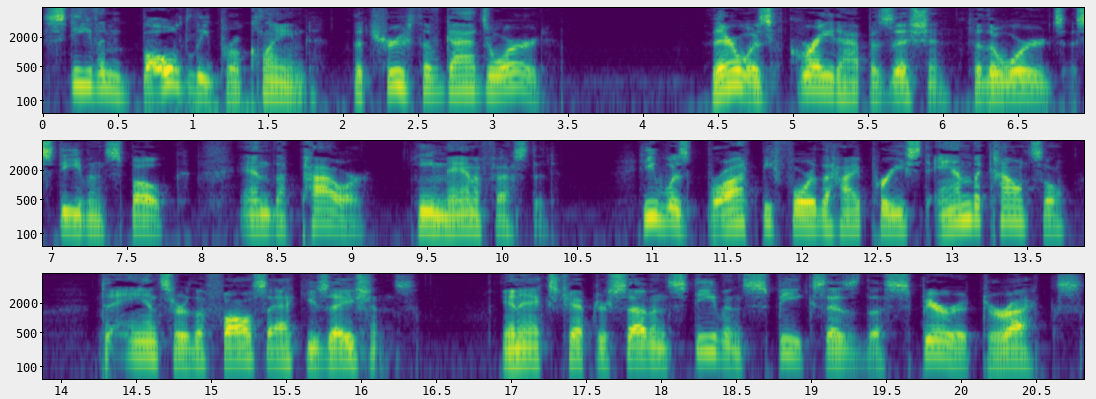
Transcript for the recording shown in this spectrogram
Stephen boldly proclaimed the truth of God's Word. There was great opposition to the words Stephen spoke and the power he manifested. He was brought before the high priest and the council to answer the false accusations. In Acts chapter 7, Stephen speaks as the Spirit directs,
